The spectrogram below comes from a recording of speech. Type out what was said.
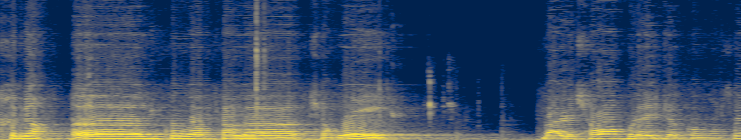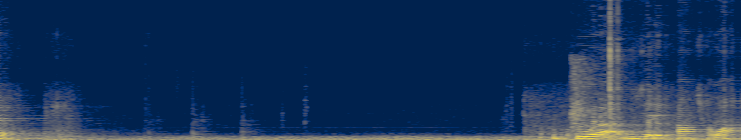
Très bien. Euh, du coup, on va faire le tiroir. Bah, le tiroir, vous l'avez déjà commencé. Du coup, euh, vous allez faire un tiroir.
